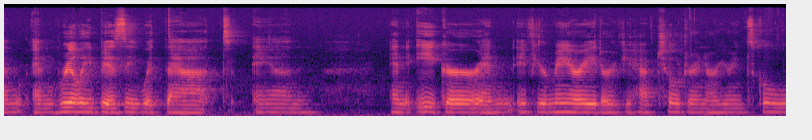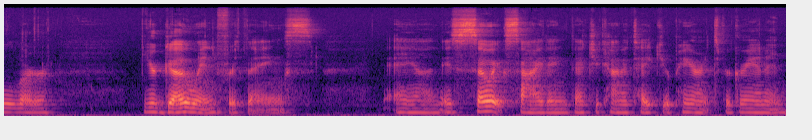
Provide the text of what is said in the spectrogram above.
and and really busy with that and and eager and if you're married or if you have children or you're in school or you're going for things. And it's so exciting that you kind of take your parents for granted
